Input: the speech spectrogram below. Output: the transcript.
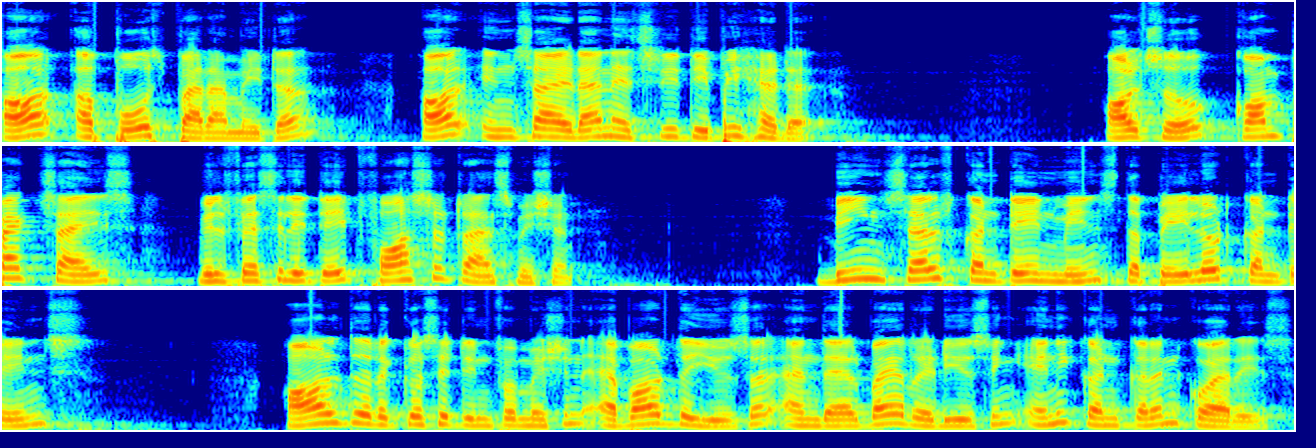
or a post parameter or inside an HTTP header. Also, compact size will facilitate faster transmission. Being self-contained means the payload contains all the requisite information about the user and thereby reducing any concurrent queries.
